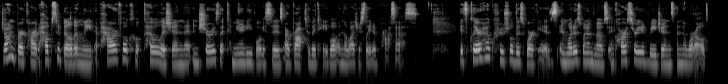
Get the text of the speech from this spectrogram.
John Burkhart helps to build and lead a powerful co- coalition that ensures that community voices are brought to the table in the legislative process. It's clear how crucial this work is in what is one of the most incarcerated regions in the world,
